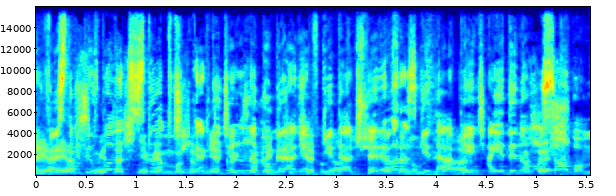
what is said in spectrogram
No ja- ja wystąpił sumie w ponad też nie 100 wiem, odcinkach niedzielnego grania w. GTA 4 Gra ze oraz GTA Izrael. 5, a jedyną osobą,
